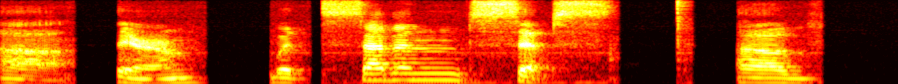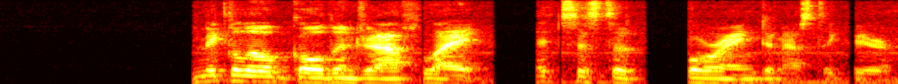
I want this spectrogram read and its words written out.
uh, theorem with seven sips of Michelob Golden Draft Light. It's just a boring domestic beer.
